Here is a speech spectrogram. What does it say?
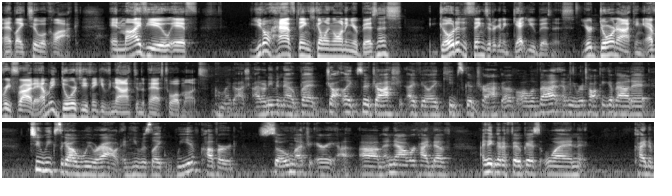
at like two o'clock. In my view, if you don't have things going on in your business, go to the things that are going to get you business. You're door knocking every Friday. How many doors do you think you've knocked in the past 12 months? Oh my gosh, I don't even know. But jo- like, so Josh, I feel like keeps good track of all of that, and we were talking about it two weeks ago when we were out, and he was like, "We have covered so much area, um, and now we're kind of, I think, going to focus on kind of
